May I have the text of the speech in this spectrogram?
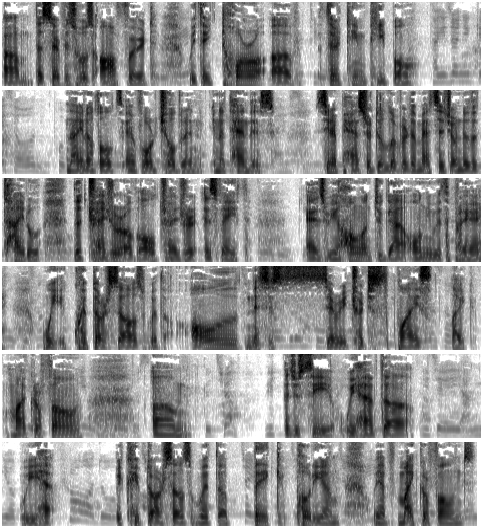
um, the service was offered with a total of 13 people, nine adults and four children in attendance. Senior pastor delivered a message under the title, The Treasure of All Treasure is Faith. As we hung on to God only with prayer, we equipped ourselves with all necessary church supplies like microphone. Um, as you see, we have the we have equipped ourselves with a big podium. We have microphones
